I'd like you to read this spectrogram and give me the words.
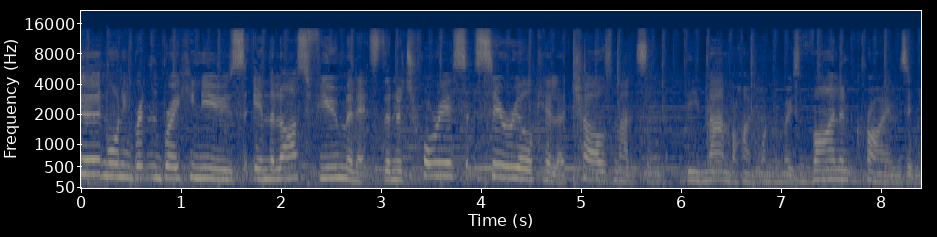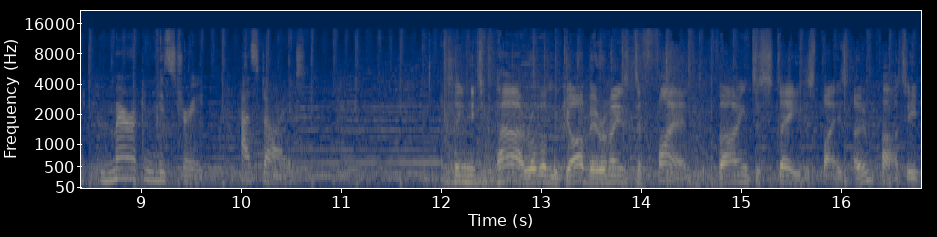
Good morning Britain breaking news in the last few minutes. The notorious serial killer Charles Manson, the man behind one of the most violent crimes in American history, has died. Clinging to power, Robert Mugabe remains defiant, vowing to stay despite his own party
